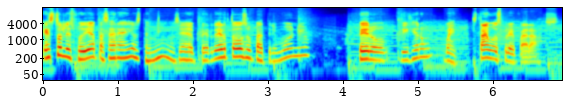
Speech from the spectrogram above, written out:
esto les podía pasar a ellos también, o sea, perder todo su patrimonio, pero dijeron, bueno, estamos preparados.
